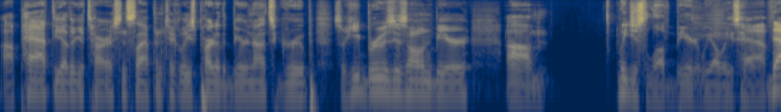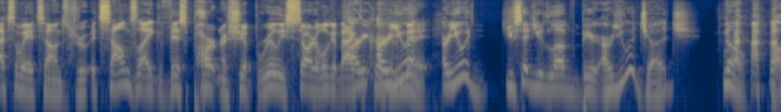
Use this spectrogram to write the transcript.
Uh, Pat, the other guitarist in Slap and Tickle, he's part of the Beer Nuts group, so he brews his own beer. Um, we just love beer. We always have. That's the way it sounds, Drew. It sounds like this partnership really started. We'll get back Are, to Kirk are in you a a, are you a you said you loved beer. Are you a judge? No. no.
